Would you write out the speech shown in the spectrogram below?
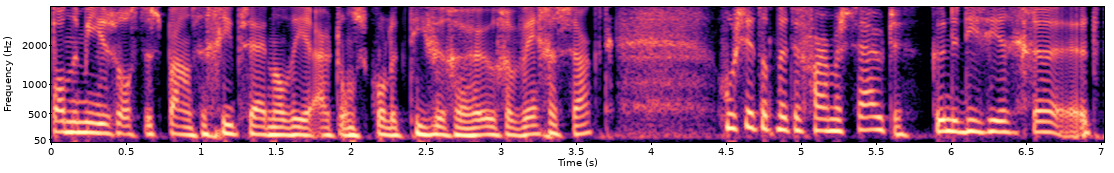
Pandemieën zoals de Spaanse griep zijn alweer uit ons collectieve geheugen weggezakt. Hoe zit dat met de farmaceuten? Kunnen die zich uh, het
